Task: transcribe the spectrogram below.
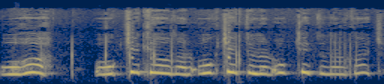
Oha! Ok çekiyorlar. Ok çektiler. Ok çektiler. Kaç.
